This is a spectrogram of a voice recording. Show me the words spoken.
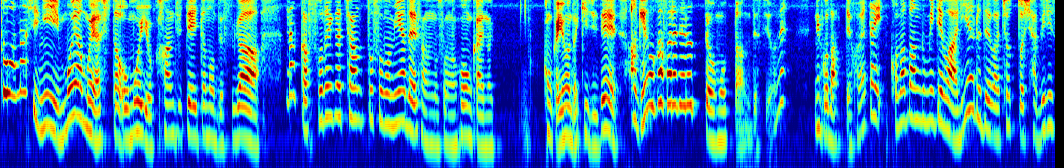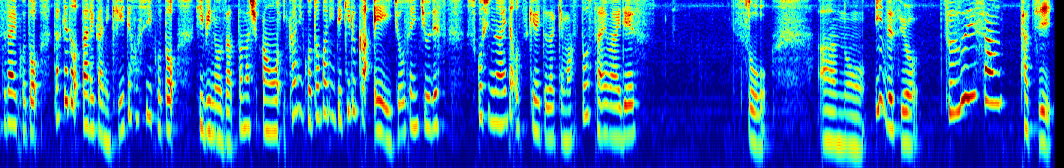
とはなしにモヤモヤした思いを感じていたのですがなんかそれがちゃんとその宮台さんのその今回の今回読んだ記事であ言語化されてるって思ったんですよね。猫だって吠えたい。この番組ではリアルではちょっと喋りづらいこと。だけど誰かに聞いてほしいこと。日々の雑多な主観をいかに言葉にできるか鋭意挑戦中です。少しの間お付き合いいただけますと幸いです。そう。あのいいんですよ。鈴井さんたち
